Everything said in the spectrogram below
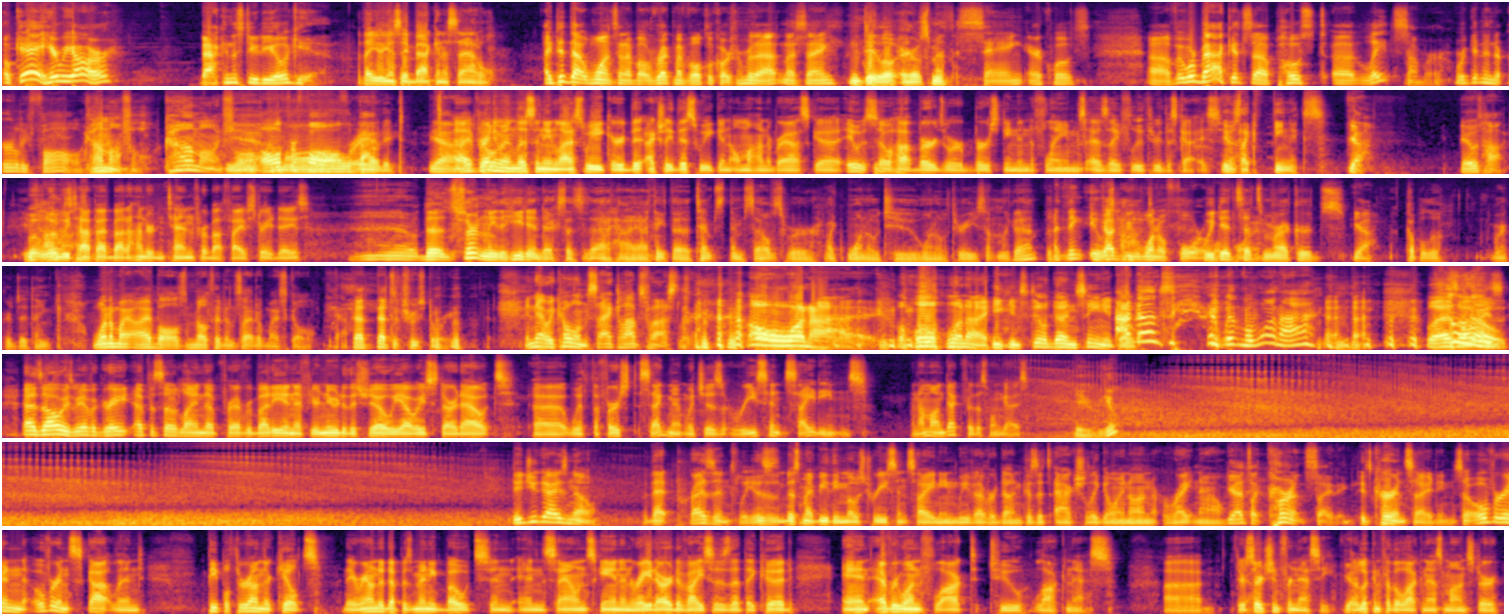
Okay, here we are, back in the studio again. I thought you were going to say back in a saddle. I did that once and I about wrecked my vocal cords. Remember that? And I sang, Did a little Aerosmith. sang, air quotes. Uh, but we're back. It's uh, post uh, late summer. We're getting into early fall. Come on, fall. Come on, fall. Yeah, All I'm for fall all for about Andy. it. Yeah. Uh, I for built- anyone listening last week, or th- actually this week in Omaha, Nebraska, it was so hot, birds were bursting into flames as they flew through the skies. It was like Phoenix. Yeah. Yeah, it was hot. Would, would we top out about 110 for about five straight days? Uh, the certainly the heat index that's that high. I think the temps themselves were like 102, 103, something like that. But I think it it was got to be 104. We one did set some records, Yeah. a couple of records, I think. One of my eyeballs melted inside of my skull. Yeah. That that's a true story. And now we call him Cyclops Fossler. oh, one eye. oh, one eye. He can still done seen it. I Though. done see it with my one eye. Well, as Uno. always, as always, we have a great episode lined up for everybody. And if you're new to the show, we always start out uh, with the first segment, which is recent sightings. And I'm on deck for this one, guys. Here we go. Did you guys know that presently this is this might be the most recent sighting we've ever done because it's actually going on right now. Yeah, it's like current sighting. It's current sighting. So over in over in Scotland, people threw on their kilts. They rounded up as many boats and, and sound scan and radar devices that they could, and everyone flocked to Loch Ness. Uh, they're searching for Nessie. Yeah. They're looking for the Loch Ness monster.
